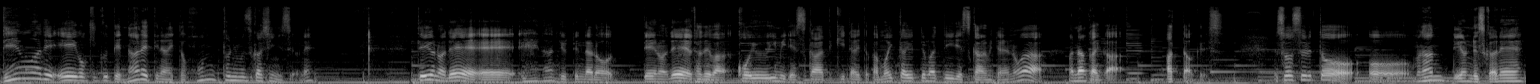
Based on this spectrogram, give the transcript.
電話で英語聞くって慣れてないと本当に難しいんですよね。っていうので、えー、えー、なんて言ってんだろうっていうので例えばこういう意味ですか？って聞いたりとかもう一回言ってもらっていいですか？みたいなのが、まあ、何回かあったわけです。そうすると、何て言うんですかね、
